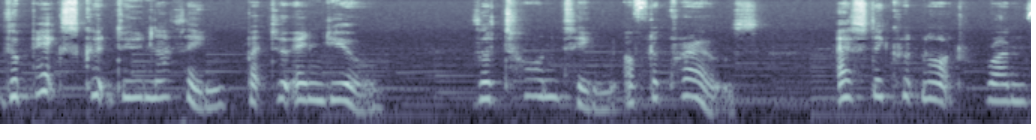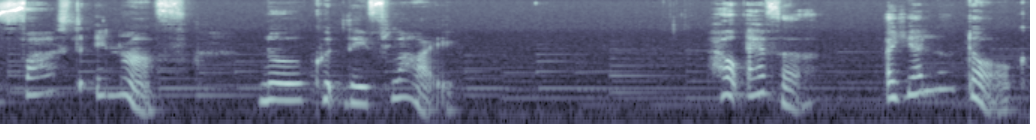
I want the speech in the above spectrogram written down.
The pigs could do nothing but to endure the taunting of the crows, as they could not run fast enough, nor could they fly. However, a yellow dog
